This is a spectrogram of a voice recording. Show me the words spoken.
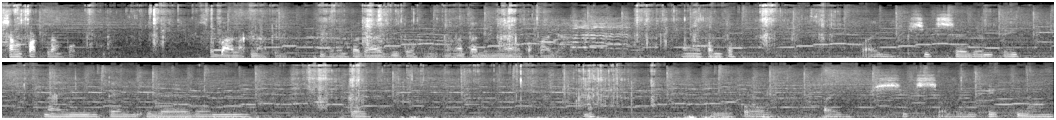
Isang pack lang po sa balak natin. Ganun pa dahil dito mga tanim na papaya mga kanto. 5, 6, 7, 8 9, 10, 11 12 na? 2, 4 5, 6, 7, 8, 9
